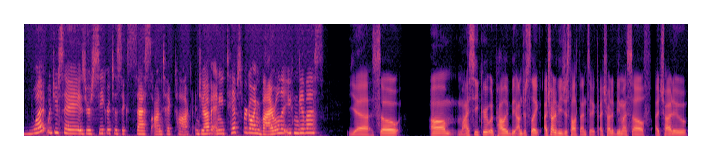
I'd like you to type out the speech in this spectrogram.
what would you say is your secret to success on TikTok? And do you have any tips for going viral that you can give us? Yeah. So, um, my secret would probably be I'm just like I try to be just authentic. I try to be myself. I try to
